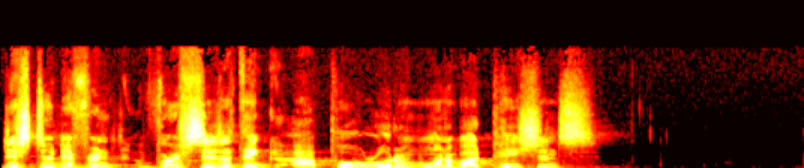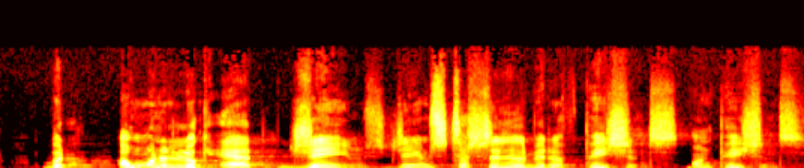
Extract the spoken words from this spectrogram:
There's two different verses. I think uh, Paul wrote in one about patience, but I want to look at James. James touched a little bit of patience, on patience.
